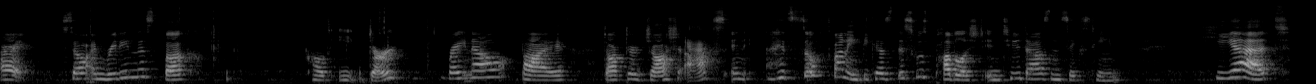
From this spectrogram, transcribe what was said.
All right, so I'm reading this book called Eat Dirt right now by Dr. Josh Axe, and it's so funny because this was published in 2016. Yet,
